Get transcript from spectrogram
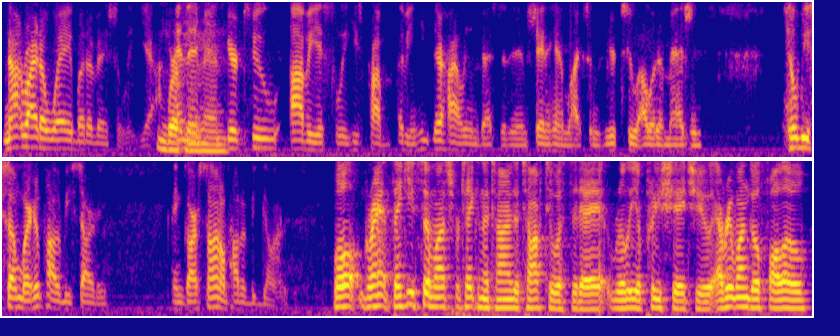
not right away, but eventually, yeah. Working and then year two, obviously, he's probably. I mean, he, they're highly invested in him. Shanahan likes him. Year two, I would imagine he'll be somewhere. He'll probably be starting, and Garcon will probably be gone. Well, Grant, thank you so much for taking the time to talk to us today. Really appreciate you. Everyone, go follow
